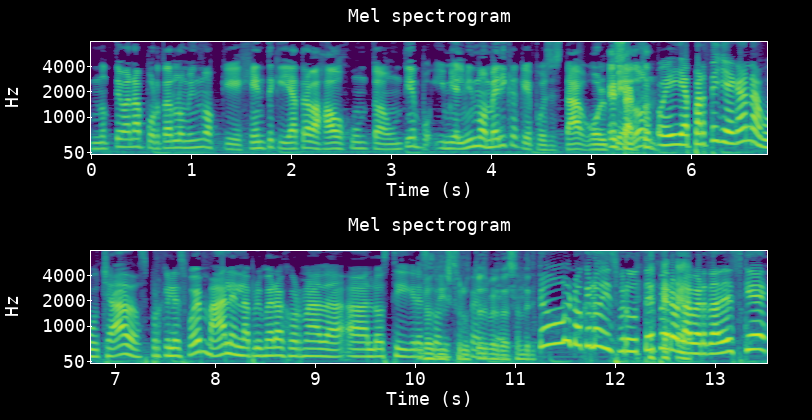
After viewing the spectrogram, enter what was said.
no te van a aportar lo mismo que gente que ya ha trabajado junto a un tiempo. Y el mismo América que pues está golpeado. Oye, y aparte llegan abuchados, porque les fue mal en la primera jornada a los Tigres. Lo disfrutas. ¿verdad, Sandrita? No, no que lo disfrute, pero la verdad es que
